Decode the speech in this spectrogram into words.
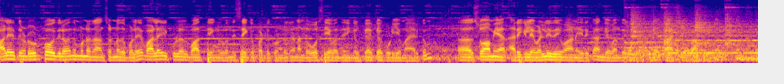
ஆலயத்தினுடைய உட்பகுதியில் வந்து முன்னர் நான் சொன்னது போல வலை குழல் வாத்தியங்கள் வந்து சேர்க்கப்பட்டு கொண்டிருக்க அந்த ஓசையை வந்து நீங்கள் கேட்கக்கூடியமாக இருக்கும் சுவாமியார் அருகிலே வள்ளி தெய்வானை இருக்குது அங்கே வந்து கொண்டிருக்கக்கூடிய காட்சியை பார்க்குறீங்க.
